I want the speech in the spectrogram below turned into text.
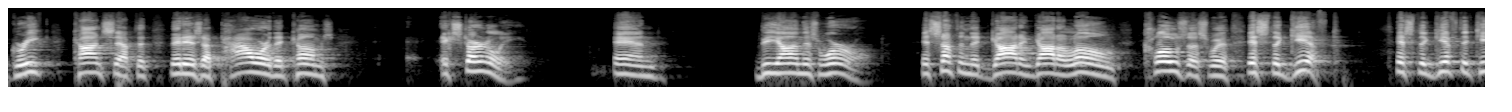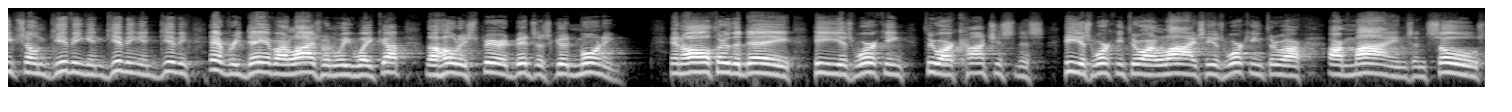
Greek concept that, that is a power that comes externally and beyond this world. It's something that God and God alone clothes us with. It's the gift. It's the gift that keeps on giving and giving and giving every day of our lives. When we wake up, the Holy Spirit bids us good morning. And all through the day, He is working through our consciousness. He is working through our lives. He is working through our, our minds and souls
